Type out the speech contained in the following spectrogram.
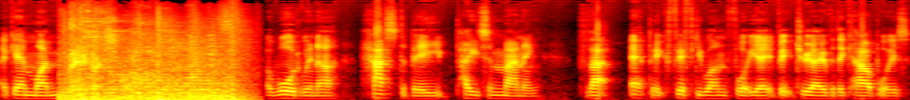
again, my award winner has to be Peyton Manning for that epic 51 48 victory over the Cowboys.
